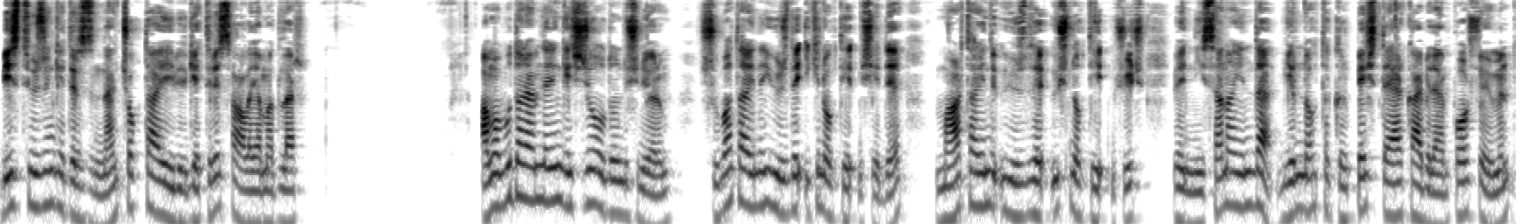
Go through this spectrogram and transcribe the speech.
BIST 100'ün getirisinden çok daha iyi bir getiri sağlayamadılar. Ama bu dönemlerin geçici olduğunu düşünüyorum. Şubat ayında %2.77, Mart ayında %3.73 ve Nisan ayında 1.45 değer kaybeden portföyümün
